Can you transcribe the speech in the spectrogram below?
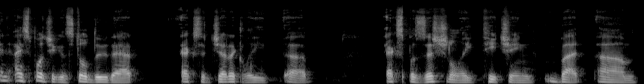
and I suppose you can still do that exegetically, uh, expositionally teaching, but um,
